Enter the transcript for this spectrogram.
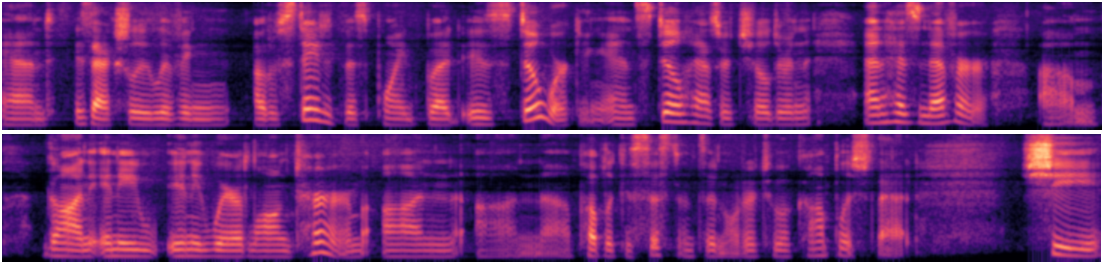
and is actually living out of state at this point, but is still working and still has her children and has never um, gone any anywhere long term on on uh, public assistance in order to accomplish that. She,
